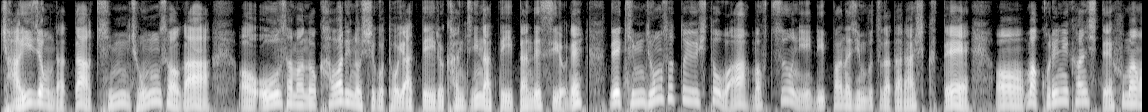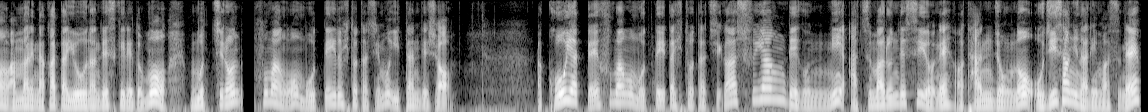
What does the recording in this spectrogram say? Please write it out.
チャイジョンだった金正ソが、王様の代わりの仕事をやっている感じになっていたんですよね。で、金正ソという人は、まあ普通に立派な人物だったらしくて、まあこれに関して不満はあんまりなかったようなんですけれども、もちろん不満を持っている人たちもいたんでしょう。こうやって不満を持っていた人たちがスヤンデ軍に集まるんですよね。誕生のおじさんになりますね。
